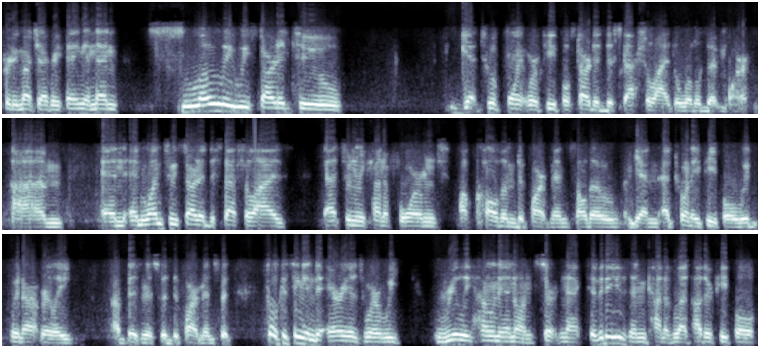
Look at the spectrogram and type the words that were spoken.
pretty much everything. And then slowly we started to get to a point where people started to specialize a little bit more. Um, and, and once we started to specialize, that's when we kind of formed, I'll call them departments, although again, at 20 people, we, we're not really a business with departments, but focusing into areas where we really hone in on certain activities and kind of let other people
